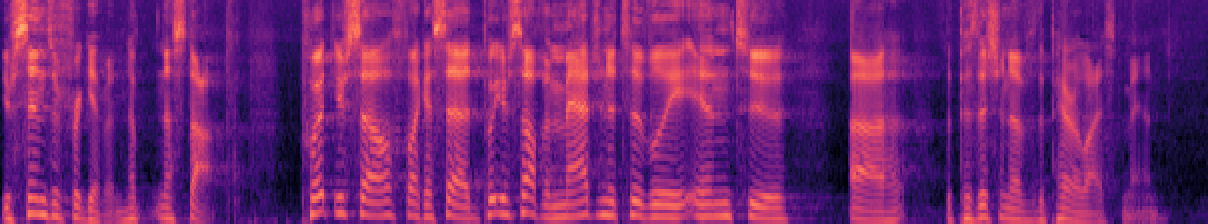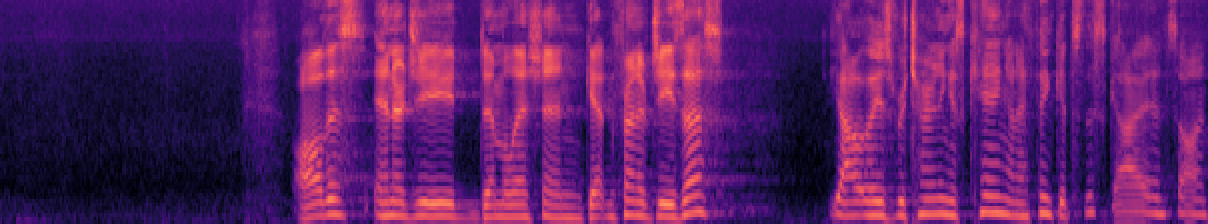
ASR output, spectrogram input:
your sins are forgiven. Now, now stop. Put yourself, like I said, put yourself imaginatively into uh, the position of the paralyzed man. All this energy, demolition, get in front of Jesus. Yahweh is returning as king, and I think it's this guy, and so on.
